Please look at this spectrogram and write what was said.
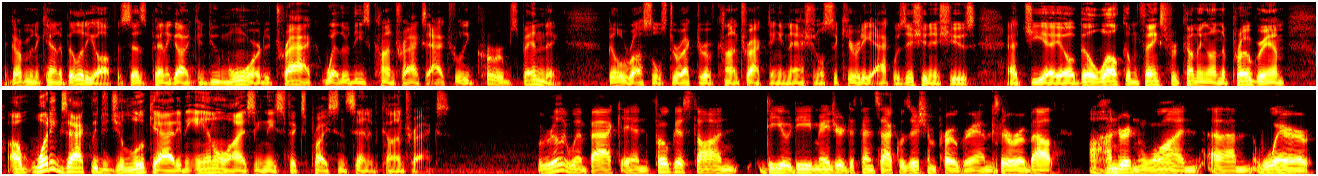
The Government Accountability Office says the Pentagon can do more to track whether these contracts actually curb spending. Bill Russell's Director of Contracting and National Security Acquisition Issues at GAO. Bill, welcome. Thanks for coming on the program. Uh, what exactly did you look at in analyzing these fixed price incentive contracts? We really went back and focused on DoD major defense acquisition programs. There were about 101 um, where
